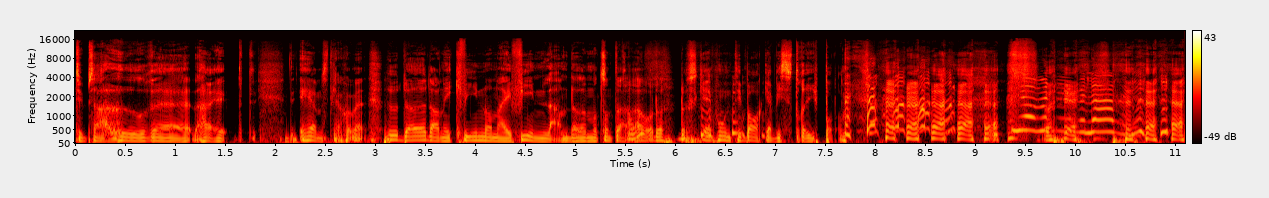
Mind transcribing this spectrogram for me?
typ så här hur, eh, det här är hemskt kanske, men hur dödar ni kvinnorna i Finland eller något sånt där. Oh. Och då, då, skrev hon tillbaka, vi stryper dem. ja men det är väl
